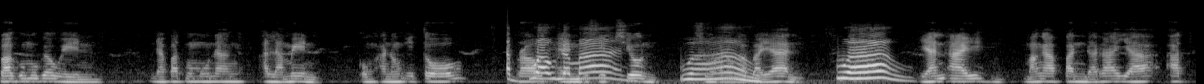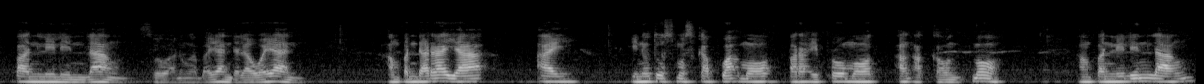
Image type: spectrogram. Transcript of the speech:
bago mo gawin, dapat mo munang alamin kung anong ito fraud Wow and naman! deception. So ano Wow! ba yan? Wow! Yan ay mga pandaraya at panlilinlang. So ano nga ba yan? Dalawa yan. Ang pandaraya ay inutos mo sa kapwa mo para i-promote ang account mo. Ang panlilinlang,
